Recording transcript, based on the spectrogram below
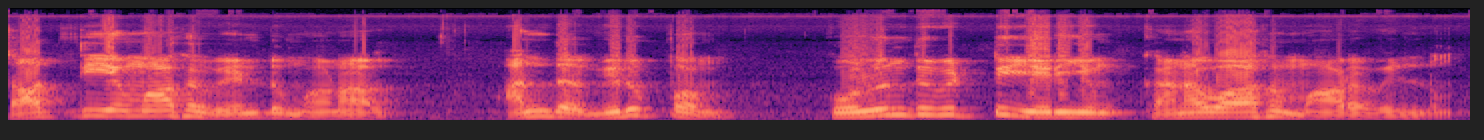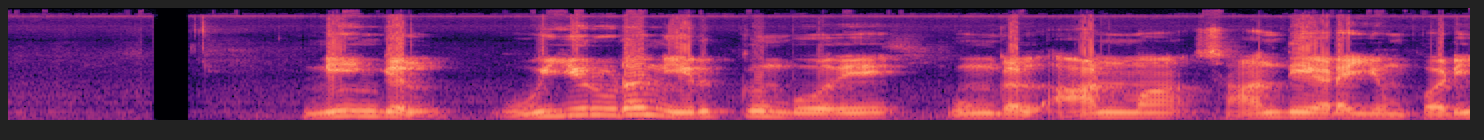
சாத்தியமாக வேண்டுமானால் அந்த விருப்பம் கொழுந்துவிட்டு எரியும் கனவாக மாற வேண்டும். நீங்கள் உயிருடன் இருக்கும்போதே உங்கள் ஆன்மா சாந்தியடையும்படி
